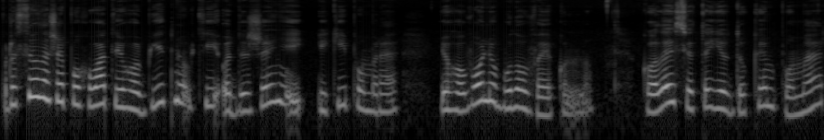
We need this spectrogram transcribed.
Просив лише поховати його бідно в тій одежині, якій помре. Його волю було виконано. Коли святий Євдоким помер,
